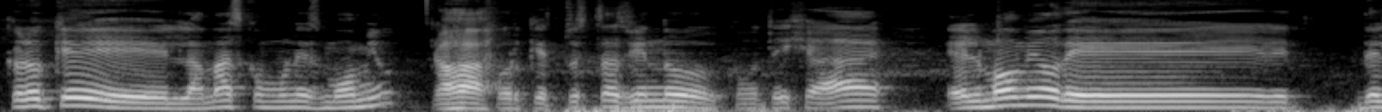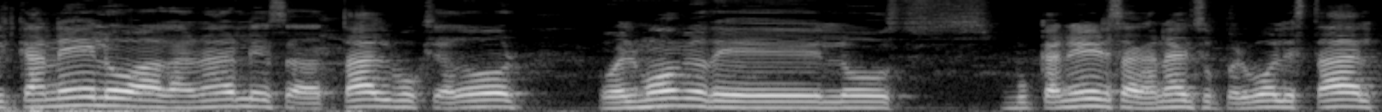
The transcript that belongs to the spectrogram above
Creo que la más común es momio. Ajá. Porque tú estás viendo, como te dije, ah, el momio de, del Canelo a ganarles a tal boxeador, o el momio de los Bucaneros a ganar el Super Bowl es tal,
